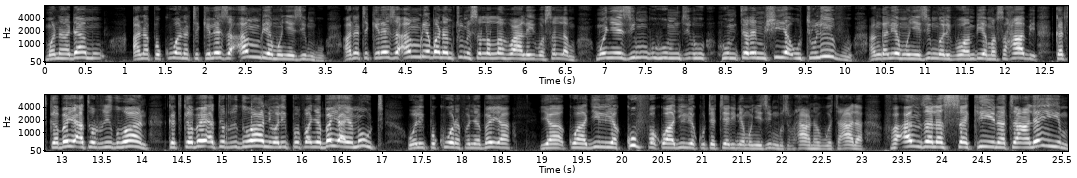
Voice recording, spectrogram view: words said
mwanadamu anapokuwa anatekeleza amri ya mwenyezi mungu anatekeleza amri ya bwana mtume salllahu alaihi wasallam. Mwenyezi mungu hum, humteremshia utulivu. Angalia mwenyezi mungu alivyowaambia masahabi katika baiatu ridwan katika baiatu ridwani walipofanya baia ya mauti walipokuwa wanafanya baia ya kwa ajili ya kufa kwa ajili ya kutetea dini ya mwenyezi mungu subhanahu wataala faanzala sakinata alaihim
